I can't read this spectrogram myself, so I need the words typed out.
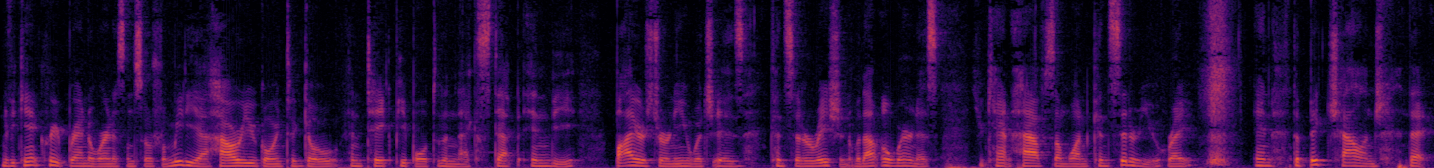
And if you can't create brand awareness on social media, how are you going to go and take people to the next step in the buyer's journey, which is consideration? Without awareness, you can't have someone consider you, right? And the big challenge that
